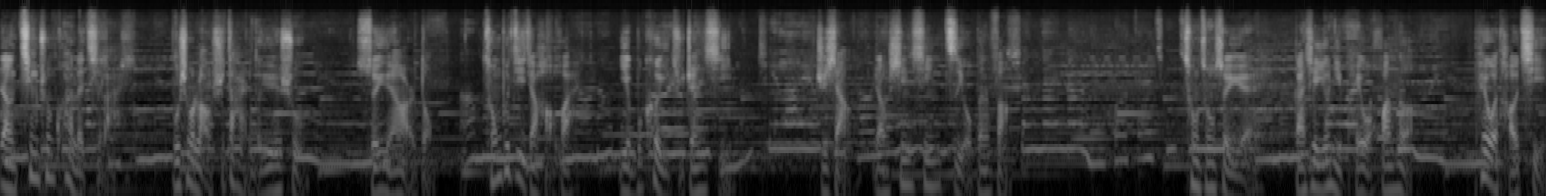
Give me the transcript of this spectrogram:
让青春快乐起来，不受老师大人的约束，随缘而动，从不计较好坏，也不刻意去珍惜，只想让身心自由奔放。匆匆岁月，感谢有你陪我欢乐，陪我淘气，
